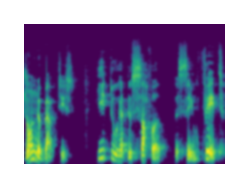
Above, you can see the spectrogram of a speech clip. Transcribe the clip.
John the Baptist, he too had to suffer the same fate.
